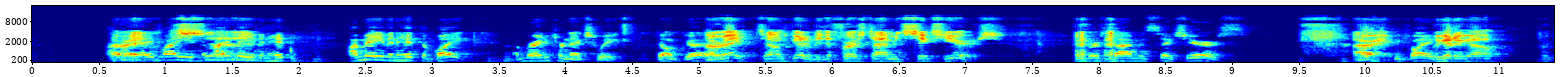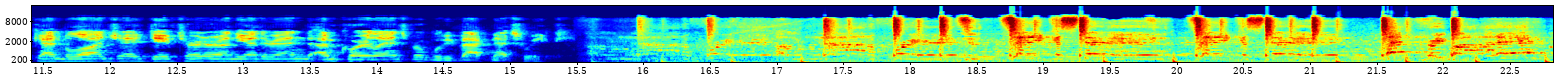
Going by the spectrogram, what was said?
All right, I, uh, I may uh, even hit. I may even hit the bike. I'm ready for next week. Feeling good. All right, sounds good. It'll be the first time in six years. first time in six years. All right, we're gonna go for Ken Belanger, Dave Turner on the other end. I'm Corey Landsberg. We'll be back next week. I'm not afraid. I'm not afraid to take a stand. Take a stand. Everybody.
